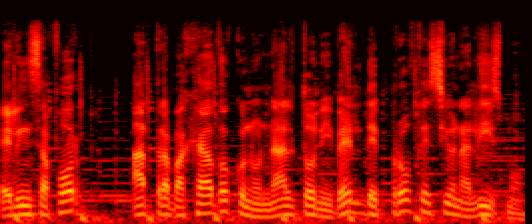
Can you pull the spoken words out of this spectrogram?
El INSAFORP ha trabajado con un alto nivel de profesionalismo,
